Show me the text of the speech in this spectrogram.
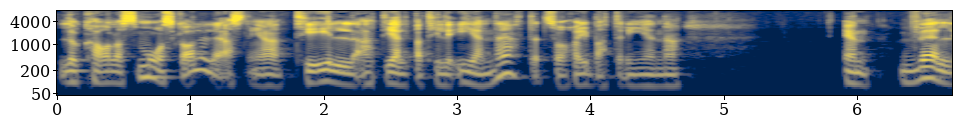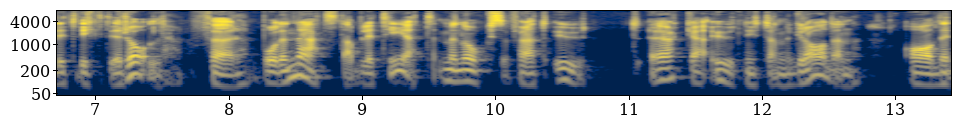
lokala småskaliga lösningarna till att hjälpa till i elnätet så har ju batterierna en väldigt viktig roll för både nätstabilitet men också för att utöka utnyttjandegraden av den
